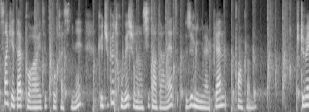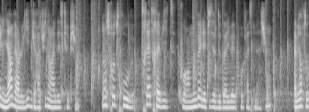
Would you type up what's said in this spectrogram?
5 étapes pour arrêter de procrastiner que tu peux trouver sur mon site internet theminimalplan.com. Je te mets le lien vers le guide gratuit dans la description. On se retrouve très très vite pour un nouvel épisode de Bye Bye Procrastination. À bientôt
